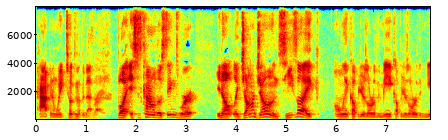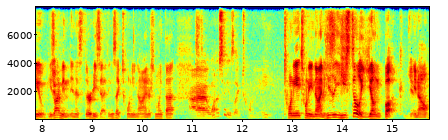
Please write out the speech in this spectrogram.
happened and what he took and stuff like that. Right. But it's just kind of one of those things where you know, like Jon Jones, he's like only a couple years older than me, a couple years older than you. He's Yeah. not even in his thirties. I think he's like twenty nine or something like that. I want to say he's like 28. 28, 29. He's he's still a young buck, Yeah. you know.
